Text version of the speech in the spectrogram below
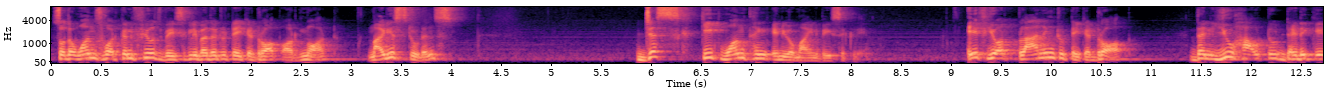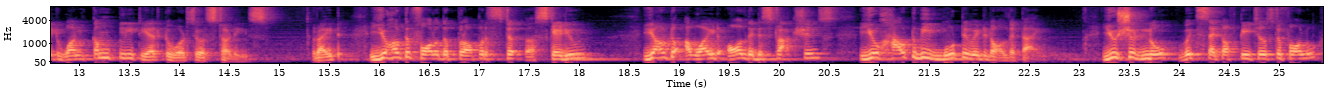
So the ones who are confused basically whether to take a drop or not, my dear students, just keep one thing in your mind basically. If you are planning to take a drop, then you have to dedicate one complete year towards your studies right? You have to follow the proper uh, schedule. You have to avoid all the distractions. You have to be motivated all the time. You should know which set of teachers to follow.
